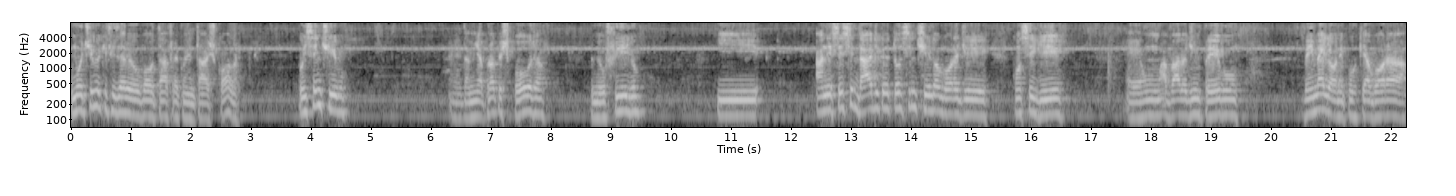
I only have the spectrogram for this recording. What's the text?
O motivo que fizeram eu voltar a frequentar a escola foi o incentivo é, da minha própria esposa, do meu filho e a necessidade que eu estou sentindo agora de conseguir é, uma vaga de emprego bem melhor, né? Porque agora,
